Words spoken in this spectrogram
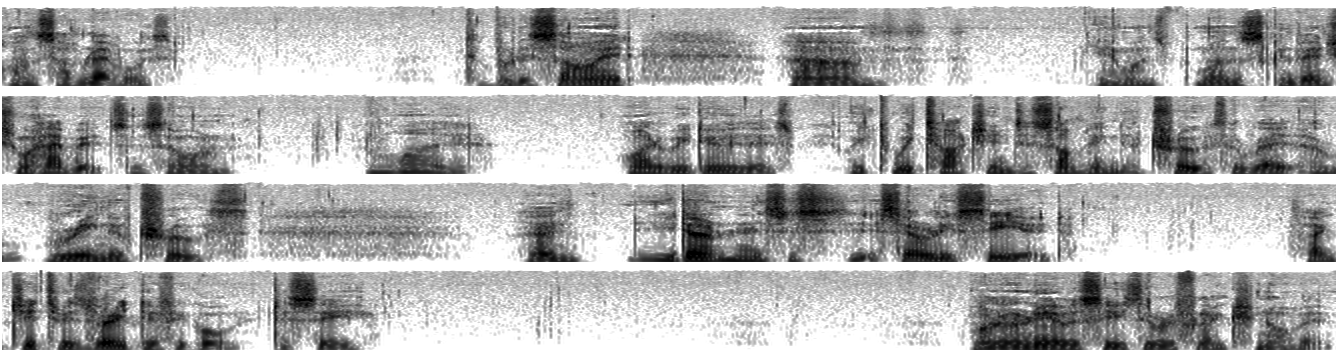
on some levels. To put aside um, you know, one's, one's conventional habits and so on. Why? Why do we do this? We, we touch into something, a truth, a, re, a ring of truth. And you don't necessarily see it. In fact, citta is very difficult to see. One only ever sees the reflection of it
